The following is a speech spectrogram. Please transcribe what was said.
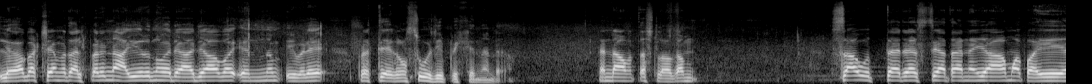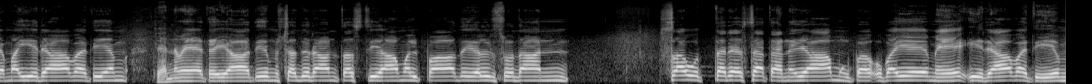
ലോകക്ഷേമ തൽപരനായിരുന്നു രാജാവ് എന്നും ഇവിടെ പ്രത്യേകം സൂചിപ്പിക്കുന്നുണ്ട്. രണ്ടാമത്തെ ശ്ലോകം. സ ഉത്തരസ്യ തനയാമപയേമയിരാവതിയും ജന്മേതയാതിം ചതുരാന്തസ്യാമുൽപാദയൽ സുതാൻ സ ഉത്തരസ തനയാമുപ ഉപയേമേ ഇരാവതിയും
